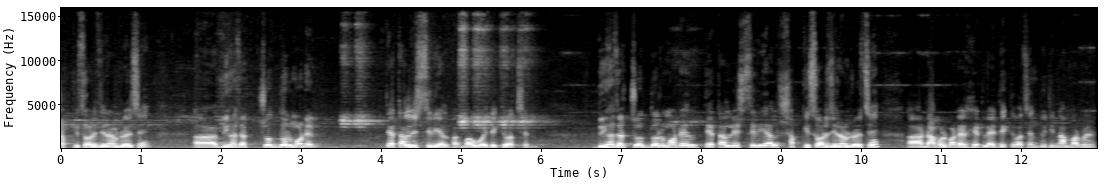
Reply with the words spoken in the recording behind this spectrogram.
সব কিছু অরিজিনাল রয়েছে দুই হাজার চোদ্দোর মডেল তেতাল্লিশ সিরিয়াল বাবু ভাই দেখতে পাচ্ছেন। দুই হাজার চোদ্দোর মডেল তেতাল্লিশ সিরিয়াল সব কিছু অরিজিনাল রয়েছে। ডাবল বাটের হেডলাইট দেখতে পাচ্ছেন দুইটি নাম্বার প্লেট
